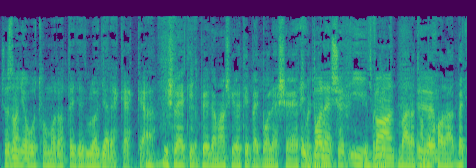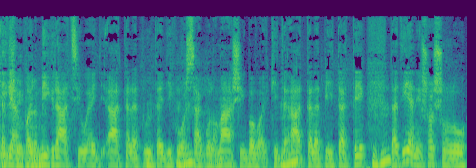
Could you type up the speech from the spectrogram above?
és az anya otthon maradt egyedül a gyerekekkel. És lehet így például más életében egy baleset. Egy vagy baleset, van, így van. Váratlan halál, betegség. Igen, vagy migráció, egy áttelepült egyik uh-huh. országból a másikba, vagy kite, uh-huh. áttelepítették. Uh-huh. Tehát ilyen és hasonló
